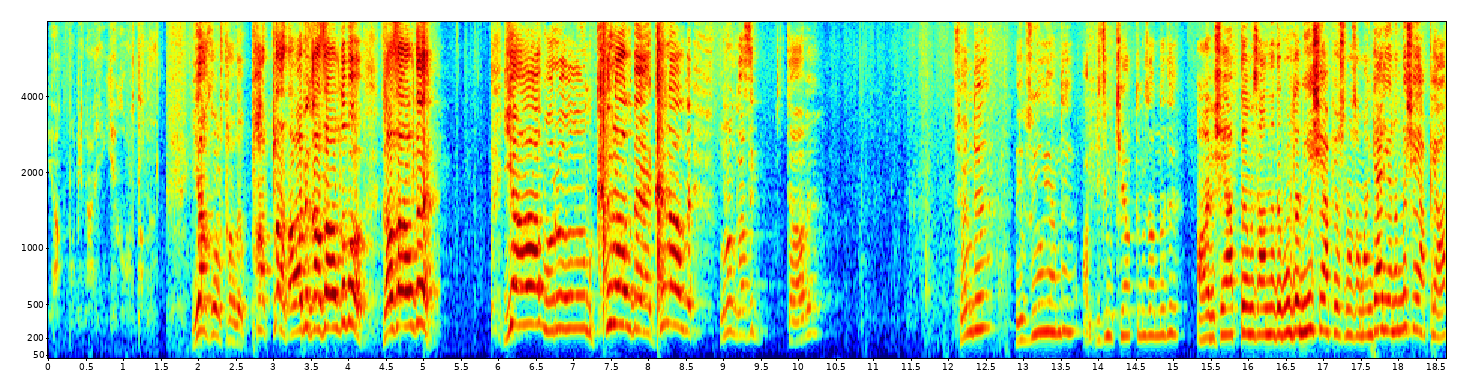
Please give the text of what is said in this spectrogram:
Yak bu binayı, yak ortalığı. Yak ortalığı, patlat. Abi gaz aldı bu, gaz aldı. Yavrum, kral be, kral be. Bunun gazı gitti abi. Söndü. Mevzuya uyandı. Abi bizim şey yaptığımızı anladı. Abi şey yaptığımızı anladı. Burada niye şey yapıyorsun o zaman? Gel yanında şey yap ya.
